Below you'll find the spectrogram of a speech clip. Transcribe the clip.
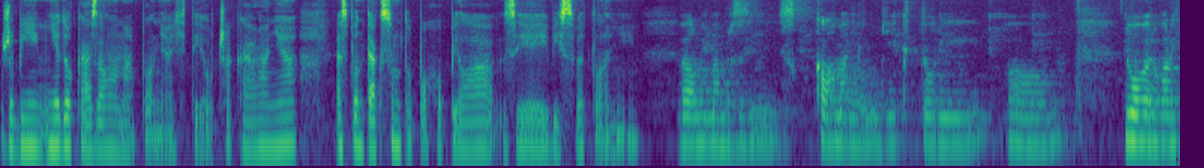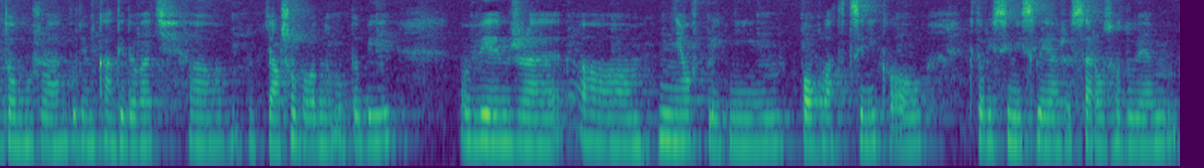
že by nedokázala naplňať tie očakávania. Aspoň tak som to pochopila z jej vysvetlení. Veľmi ma mrzí sklamanie ľudí, ktorí dôverovali tomu, že budem kandidovať v ďalšom volebnom období Viem, že neovplyvním pohľad cynikov, ktorí si myslia, že sa rozhodujem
